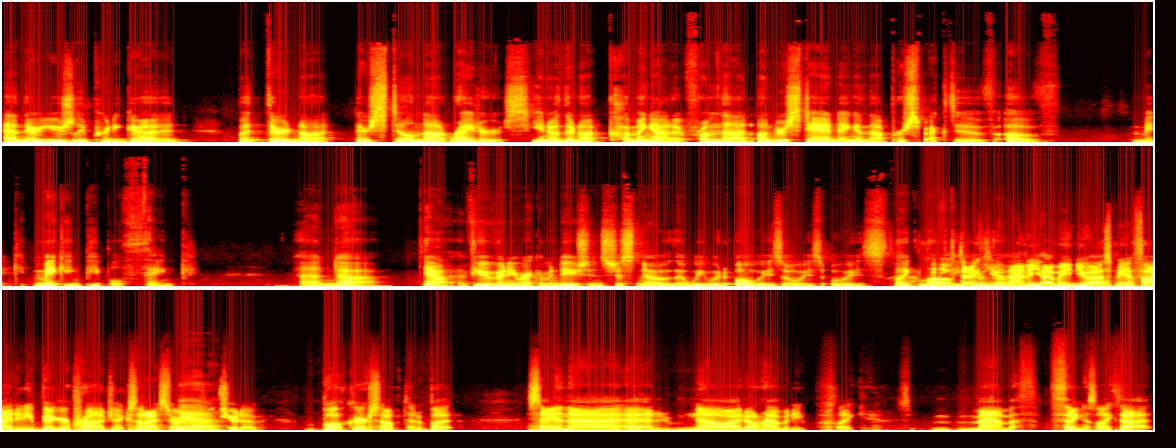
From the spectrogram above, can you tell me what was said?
and they're usually pretty good, but they're not they're still not writers. You know, they're not coming at it from that understanding and that perspective of make, making people think. And uh yeah, if you have any recommendations, just know that we would always, always, always like love oh, to thank hear you. them. And I mean, you asked me if I had any bigger projects, and I sort Yeah. of pictured a book or something. But saying that, and no, I don't have any like mammoth things like that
